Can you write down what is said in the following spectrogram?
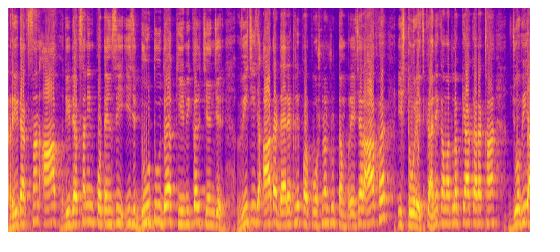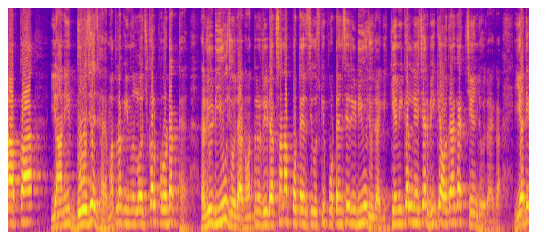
Reduction of reduction in potency is due to the chemical changes which is are the directly proportional to temperature of storage कहने का मतलब क्या कर रखा है? जो भी आपका यानी डोजेज है मतलब इम्यूनोलॉजिकल प्रोडक्ट है रिड्यूज हो जाएगा मतलब रिडक्शन ऑफ़ पोटेंसी उसकी पोटेंसी रिड्यूज हो जाएगी। केमिकल नेचर भी क्या हो जाएगा? चेंज हो जाएगा। यदि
